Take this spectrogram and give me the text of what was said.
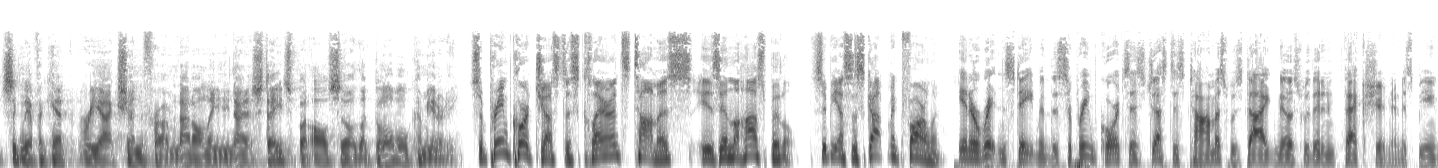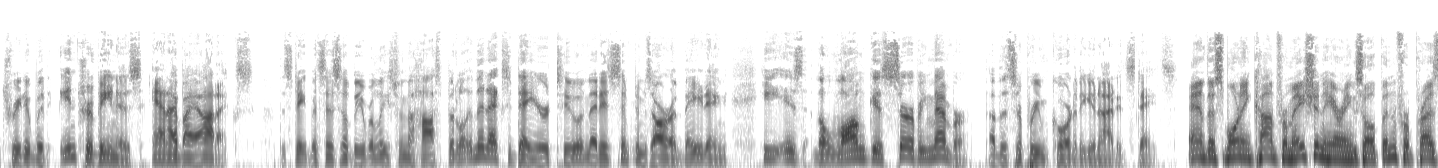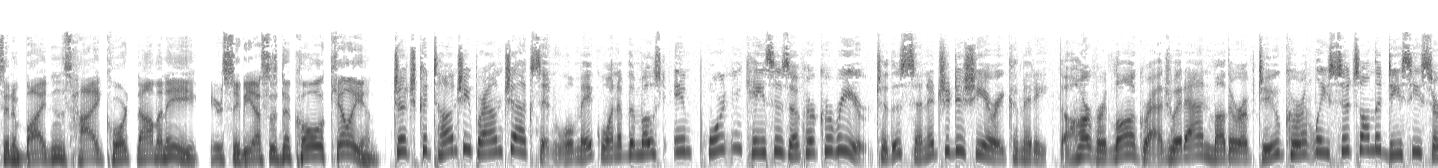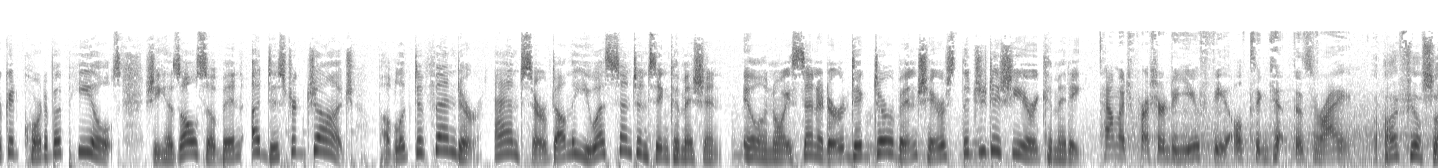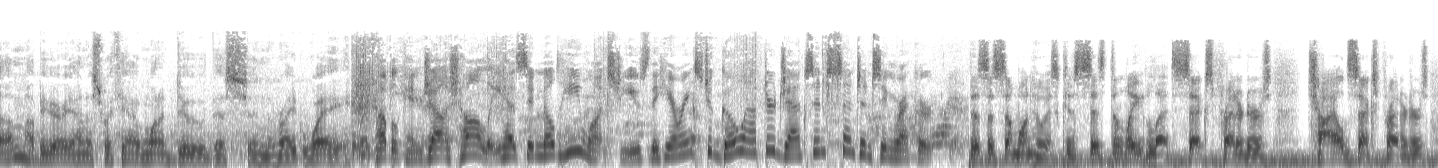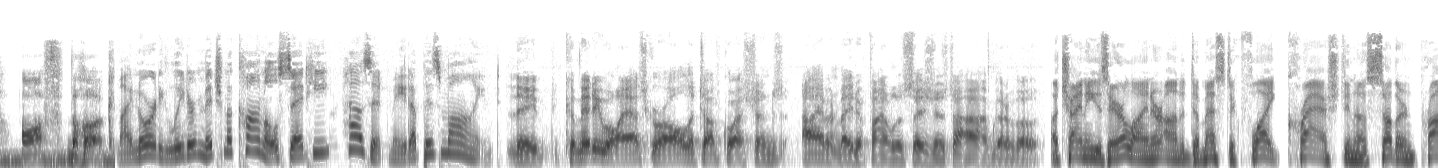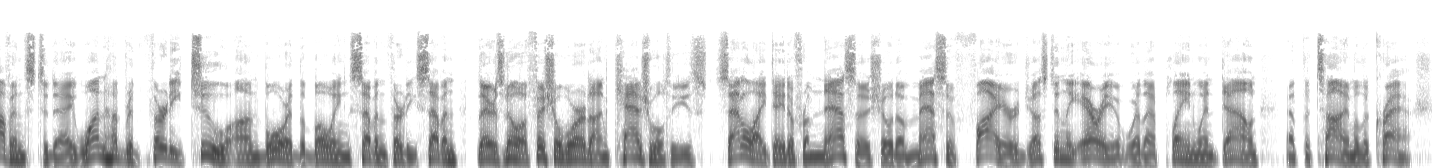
significant reaction from not only the United States, but also the global community. Supreme Court Justice Clarence Thomas is in the hospital. CBS's Scott MacFarlane. In a written statement, the Supreme Court says Justice Thomas was diagnosed with an infection and is being treated with intravenous antibiotics. The statement says he'll be released from the hospital in the next day or two and that his symptoms are abating. He is the longest serving member of the Supreme Court of the United States. And this morning, confirmation hearings open for President Biden's High Court nominee. Here's CBS's Nikole Killion. Judge Ketanji Brown Jackson will make one of the most important cases of her career to the Senate Judiciary Committee. The Harvard Law graduate and mother of two currently sits on the D.C. Circuit Court of Appeals. She has also been a district judge. Public defender, and served on the U.S. Sentencing Commission. Illinois Senator Dick Durbin chairs the Judiciary Committee. How much pressure do you feel to get this right? I feel some. I'll be very honest with you. I want to do this in the right way. Republican Josh Hawley has signaled he wants to use the hearings to go after Jackson's sentencing record. This is someone who has consistently let sex predators, child sex predators, off the hook. Minority Leader Mitch McConnell said he hasn't made up his mind. The committee will ask her all the tough questions. I haven't made a final decision as to how I'm going to vote. A Chinese airliner on a domestic flight crashed in a southern province today. 132 on board the Boeing 737. There's no official word on casualties. Satellite data from NASA showed a massive fire just in the area where that plane went down at the time of the crash.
